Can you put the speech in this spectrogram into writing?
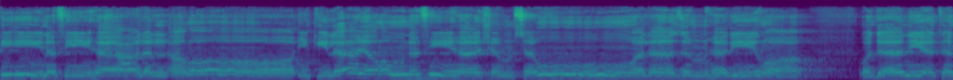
متكئين فيها على الارائك لا يرون فيها شمسا ولا زمهريرا ودانيه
